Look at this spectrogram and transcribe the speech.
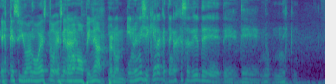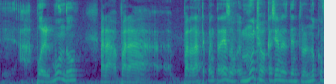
es que si yo hago esto, esto van a opinar. Pero... Y, no es ni siquiera que tengas que salir de, de, de, por el mundo para, para para darte cuenta de eso. En muchas ocasiones dentro del núcleo,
